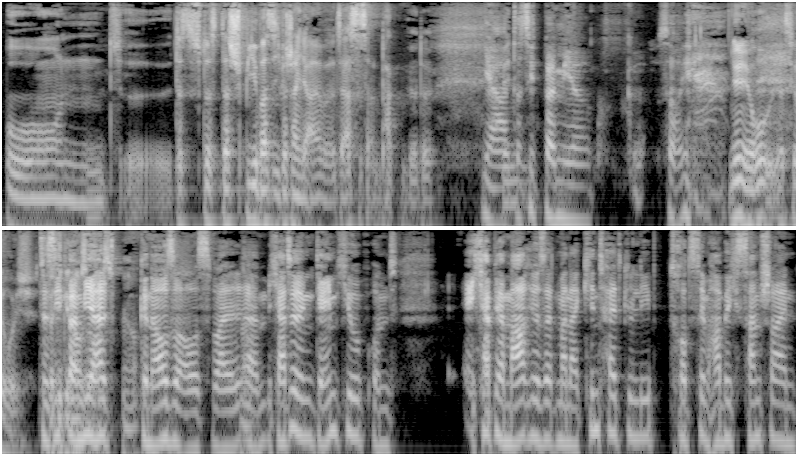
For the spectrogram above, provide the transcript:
Und äh, das ist das, das Spiel, was ich wahrscheinlich als erstes anpacken würde. Ja, das sieht bei mir sorry. Nee, nee, erzähl ruhig. Das, sieht bei mir aus. halt ja. genauso aus, weil ja. ähm, ich hatte einen Gamecube und ich habe ja Mario seit meiner Kindheit geliebt. Trotzdem habe ich Sunshine,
